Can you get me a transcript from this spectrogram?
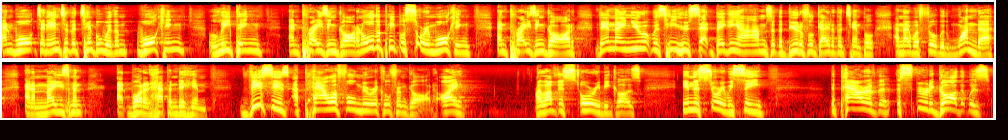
and walked and entered the temple with him, walking, leaping, and praising God. And all the people saw him walking and praising God. Then they knew it was he who sat begging alms at the beautiful gate of the temple, and they were filled with wonder and amazement at what had happened to him. This is a powerful miracle from God. I, I love this story because in this story we see the power of the, the Spirit of God that was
